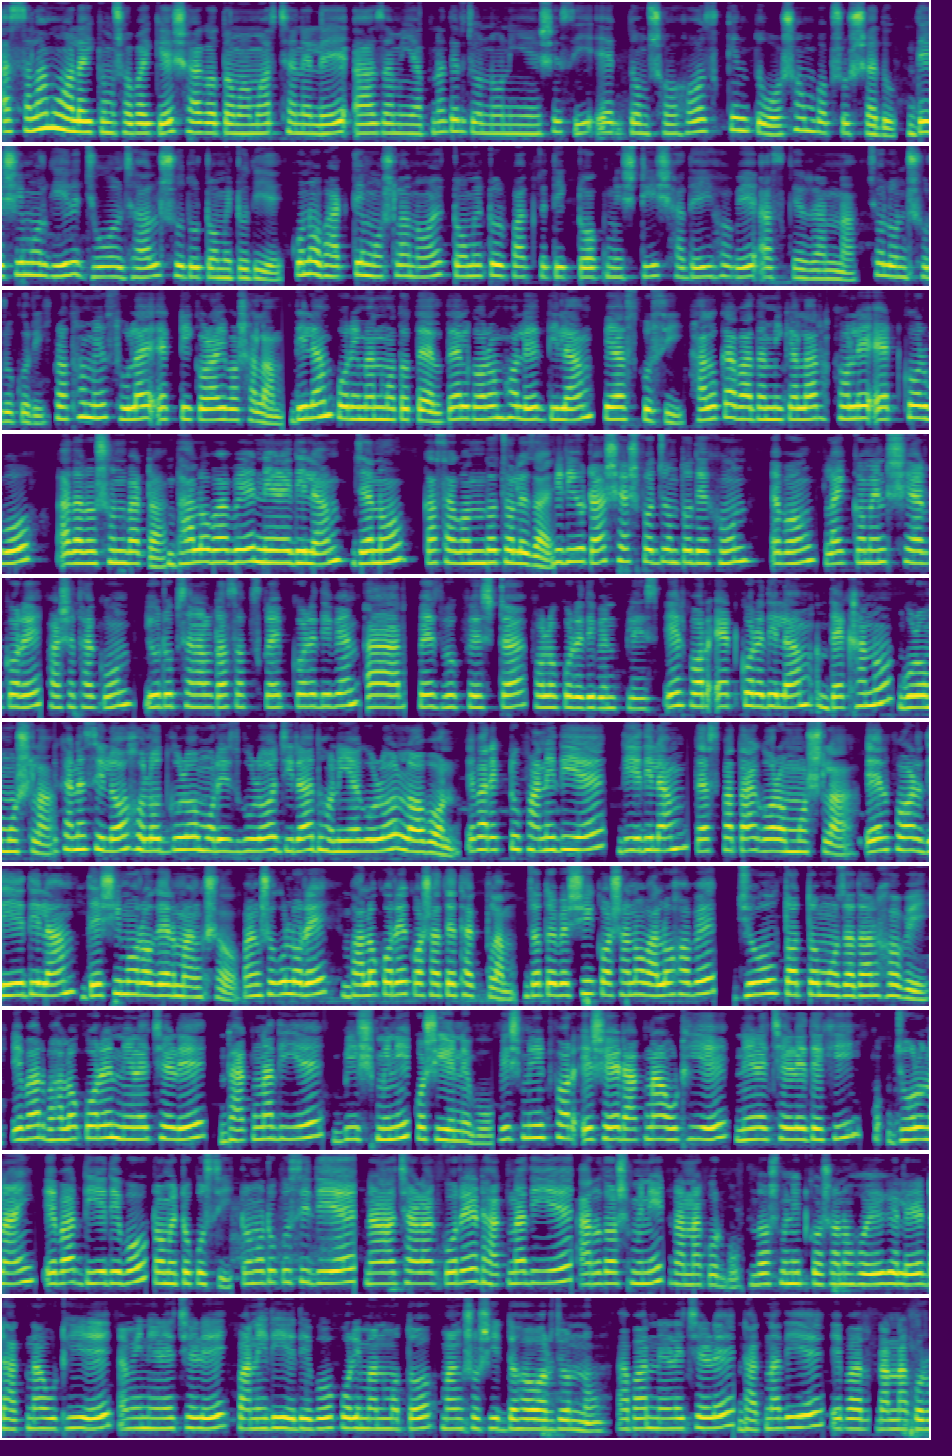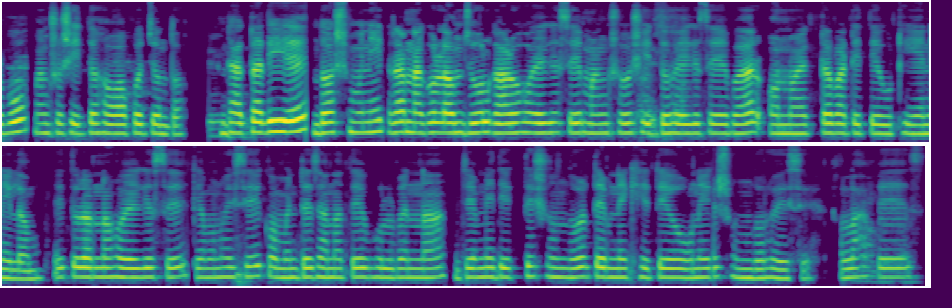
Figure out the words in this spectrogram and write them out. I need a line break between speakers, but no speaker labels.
আসসালামু আলাইকুম সবাইকে। স্বাগতম আমার চ্যানেলে। আজ আমি আপনাদের জন্য নিয়ে এসেছি একদম সহজ কিন্তু অসম্ভব সুস্বাদু দেশি মুরগির ঝোল ঝাল শুধু টমেটো দিয়ে। কোনো ভাটতি মশলা নয়, টমেটোর প্রাকৃতিক টক মিষ্টি স্বাদেই হবে আজকের রান্না। চলুন শুরু করি। প্রথমে চুলায় একটি কড়াই বসালাম। দিলাম পরিমাণ মতো তেল। তেল গরম হলে দিলাম পেঁয়াজ কুচি। হালকা বাদামি কালার হলে অ্যাড করব আদা রসুন বাটা। ভালোভাবে নেড়ে দিলাম যেন কাঁচা গন্ধ চলে যায়। ভিডিওটা শেষ পর্যন্ত দেখুন এবং লাইক, কমেন্ট, শেয়ার করে পাশে থাকুন। ইউটিউব চ্যানেলটা সাবস্ক্রাইব করে দিবেন। আর ফেসবুক পেজটা ফলো করে দিবেন প্লিজ এরপর অ্যাড করে দিলাম দেখানো গুঁড়ো মশলা। এখানে ছিল হলুদ গুঁড়ো, মরিচ গুঁড়ো, জিরা, ধনিয়া গুঁড়ো, লবণ। এবার একটু পানি দিয়ে দিয়ে দিলাম তেজপাতা গরম মশলা। এরপর দিয়ে দিলাম দেশি মোরগের মাংস। মাংসগুলোরে ভালো করে কষাতে থাকলাম। যত বেশি কষানো ভালো হবে ঝোল তত মজাদার হবে। এবার ভালো করে নেড়ে ছেড়ে ঢাকনা দিয়ে ২০ মিনিট কষিয়ে নেব। ২০ মিনিট পর এসে ঢাকনা উঠিয়ে নেড়ে ছেড়ে দেখি ঝোল নাই। এবার দিয়ে দেব টমেটো কুচি। টমেটো কুচি দিয়ে নাড়াছাড়া করে ঢাকনা দিয়ে আরও 10 মিনিট রান্না করব। 10 মিনিট কষানো হয়ে গেলে ঢাকনা উঠিয়ে আমি নেড়ে ছেড়ে পানি দিয়ে দেব পরিমাণ মতো মাংস সিদ্ধ হওয়ার জন্য। আবার নেড়ে ছেড়ে ঢাকনা দিয়ে এবার রান্না করব। মাংস সিদ্ধ হওয়া পর্যন্ত। ঢাকটা দিয়ে দশ মিনিট রান্না করলাম। ঝোল গাঢ় হয়ে গেছে মাংস সিদ্ধ হয়ে গেছে। এবার অন্য একটা বাটিতে উঠিয়ে নিলাম। এই তো রান্না হয়ে গেছে। কেমন হয়েছে কমেন্টে জানাতে ভুলবেন না। যেমনি দেখতে সুন্দর তেমনি খেতেও অনেক সুন্দর হয়েছে। আল্লাহ হাফেজ।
